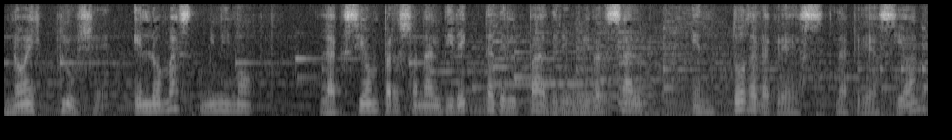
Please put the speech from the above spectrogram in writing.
no excluye en lo más mínimo la acción personal directa del Padre Universal en toda la, creación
